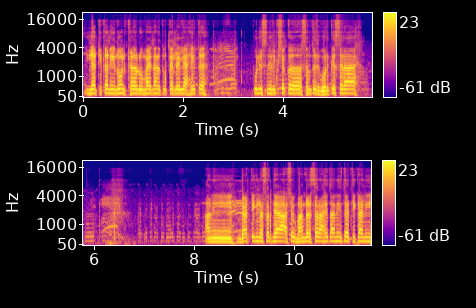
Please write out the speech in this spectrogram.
या ठिकाणी दोन खेळाडू मैदानात उतरलेले आहेत पोलीस निरीक्षक संतोष घोडके सर आणि बॅटिंगला सध्या अशोक भांगड सर आहेत आणि त्या ठिकाणी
